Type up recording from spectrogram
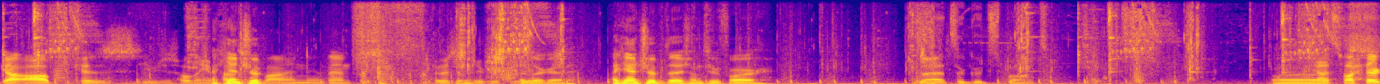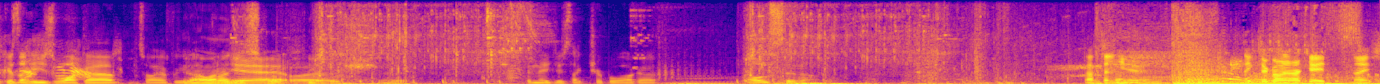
got op because he was just holding a I can't trip. line, and then it was a three v It's three. okay. I can't trip dish. I'm too far. That's a good spot. Uh, Yeah, it's fucked there because like he just walk up. So if we I want to just Yeah, go it was. shit. and they just like triple walk up. All set up. Nothing here. I think they're going arcade. Nice.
